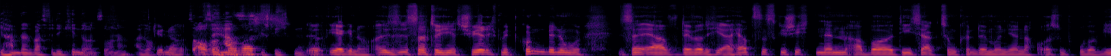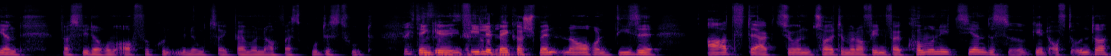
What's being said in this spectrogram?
die haben dann was für die Kinder und so, ne? Also Genau, so auch immer was. Herzensgeschichten. äh, Ja, genau. Also es ist natürlich jetzt schwierig mit Kundenbindung. Ist ja eher, der würde ich eher Herzensgeschichten nennen, aber diese Aktion könnte man ja nach außen propagieren, was wiederum auch für Kundenbindung zeugt, weil man auch was Gutes tut. Ich Richtig, so denke, viele. Bäcker spenden auch und diese Art der Aktion sollte man auf jeden Fall kommunizieren. Das äh, geht oft unter.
